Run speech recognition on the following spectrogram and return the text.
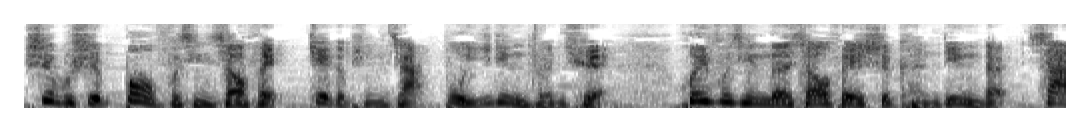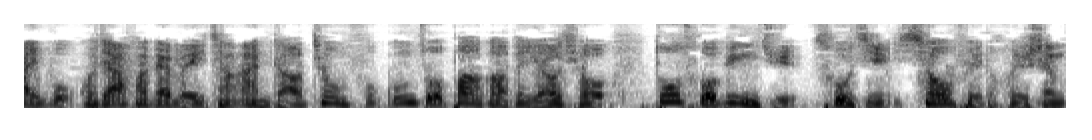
是不是报复性消费？这个评价不一定准确。恢复性的消费是肯定的。下一步，国家发改委将按照政府工作报告的要求，多。错并举，促进消费的回升。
